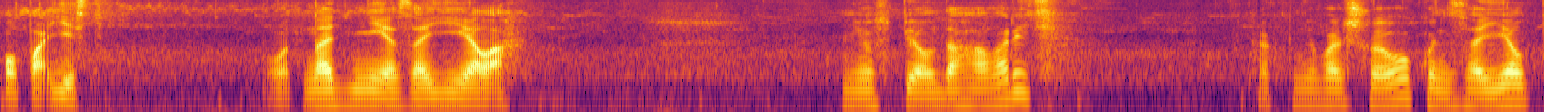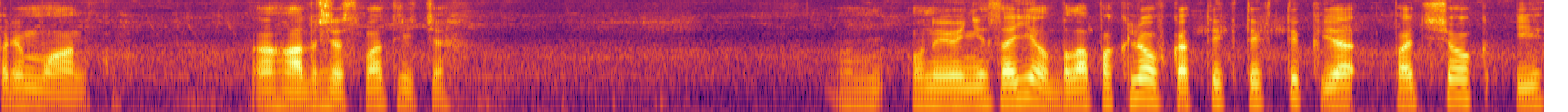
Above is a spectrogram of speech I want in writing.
Опа, есть. Вот на дне заела. Не успел договорить, как небольшой окунь заел приманку. Ага, друзья, смотрите. Он, он ее не заел, была поклевка, тык-тык-тык, я подсек и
